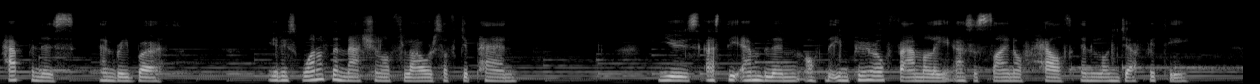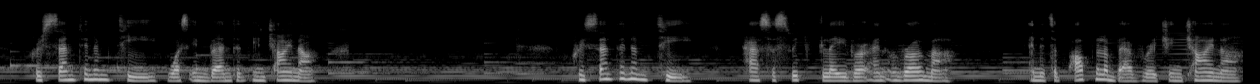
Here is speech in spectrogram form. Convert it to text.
happiness, and rebirth. It is one of the national flowers of Japan, used as the emblem of the imperial family as a sign of health and longevity. Chrysanthemum tea was invented in China. Chrysanthemum tea has a sweet flavor and aroma, and it's a popular beverage in China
